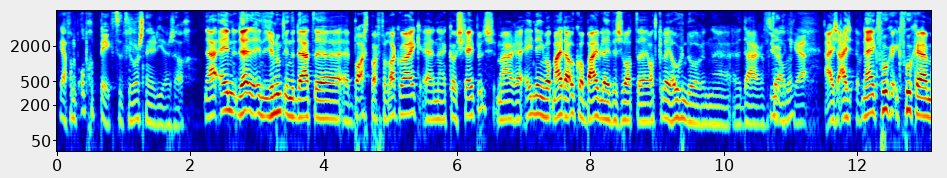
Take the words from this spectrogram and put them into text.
ja, van hebt opgepikt? Het doorsnede die je daar zag. Nou, de- je noemt inderdaad eh, Bart, Bart van Lakwijk en eh Koos Schepens. Maar eh, één ding wat mij daar ook wel bijbleef is wat, wat Hogendoorn eh, daar vertelde. Ja. Hij nee, ik vroeg, ik vroeg hem,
